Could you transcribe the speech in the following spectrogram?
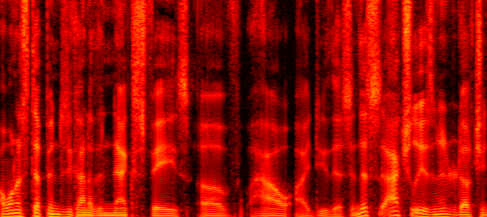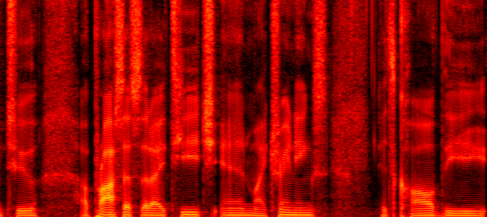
I want to step into kind of the next phase of how I do this. And this actually is an introduction to a process that I teach in my trainings. It's called the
